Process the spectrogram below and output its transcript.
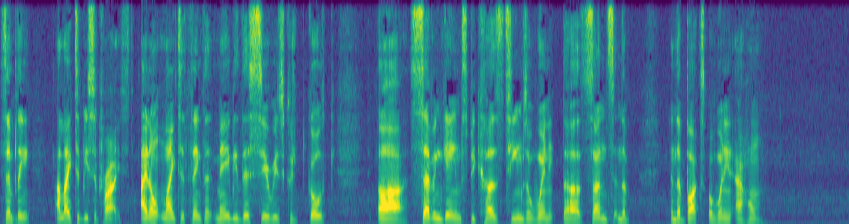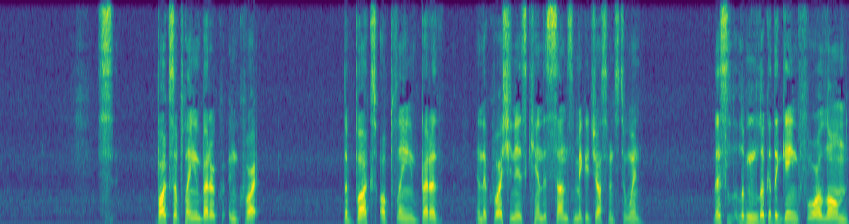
Simply, I like to be surprised. I don't like to think that maybe this series could go uh, seven games because teams are winning. The Suns and the and the Bucks are winning at home. Bucks are playing better in court. The Bucks are playing better, and the question is, can the Suns make adjustments to win? Let's I mean, look at the game four alone.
